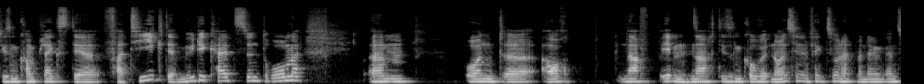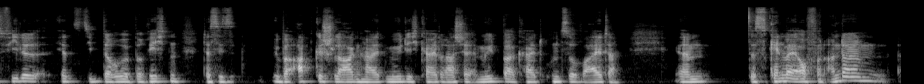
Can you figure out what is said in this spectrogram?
diesen Komplex der Fatigue, der Müdigkeitssyndrome ähm, und äh, auch nach eben nach diesen Covid-19-Infektionen hat man dann ganz viele jetzt, die darüber berichten, dass sie über Abgeschlagenheit, Müdigkeit, rasche Ermüdbarkeit und so weiter. Ähm, das kennen wir ja auch von anderen äh,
